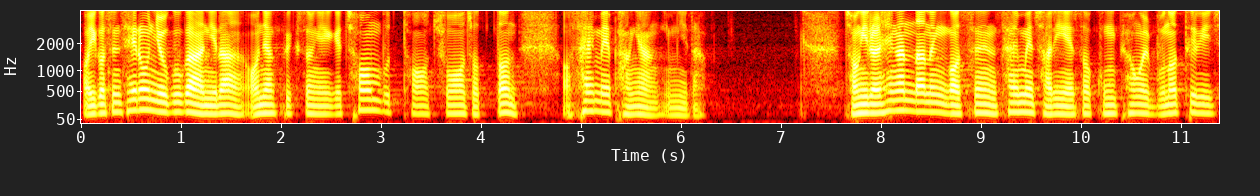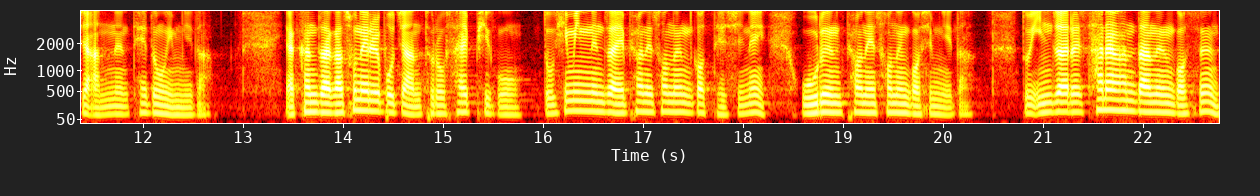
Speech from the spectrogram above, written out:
어, 이것은 새로운 요구가 아니라 언약 백성에게 처음부터 주어졌던 어, 삶의 방향입니다. 정의를 행한다는 것은 삶의 자리에서 공평을 무너뜨리지 않는 태도입니다. 약한 자가 손해를 보지 않도록 살피고 또 힘 있는 자의 편에 서는 것 대신에 옳은 편에 서는 것입니다. 또 인자를 사랑한다는 것은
